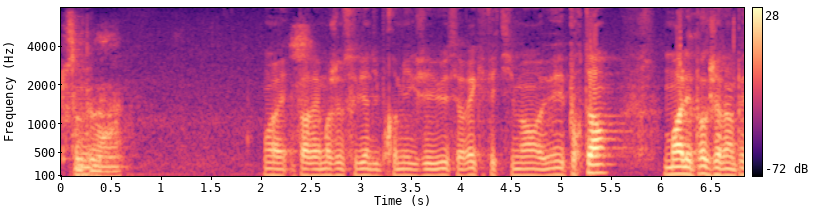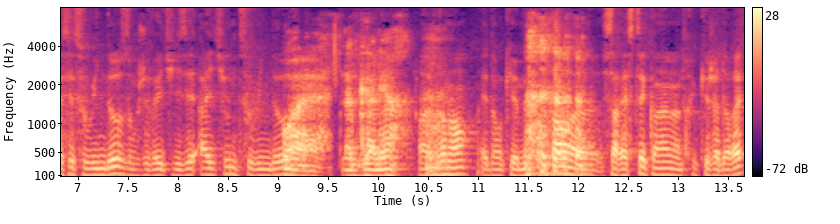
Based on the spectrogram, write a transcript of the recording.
tout simplement. Mmh. Ouais, pareil, moi je me souviens du premier que j'ai eu, et c'est vrai qu'effectivement, et pourtant, moi à l'époque j'avais un PC sous Windows, donc je vais utiliser iTunes sous Windows. Ouais, la galère. Ouais, vraiment, et donc, mais pourtant euh, ça restait quand même un truc que j'adorais.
